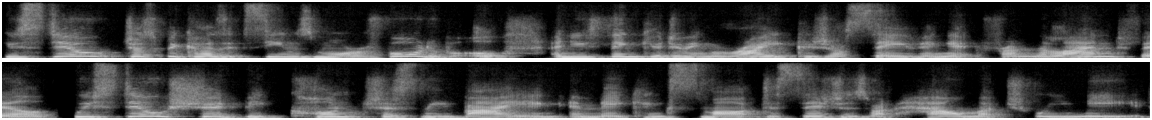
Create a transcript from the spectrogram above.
You still, just because it seems more affordable and you think you're doing right because you're saving saving it from the landfill, we still should be consciously buying and making smart decisions about how much we need.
